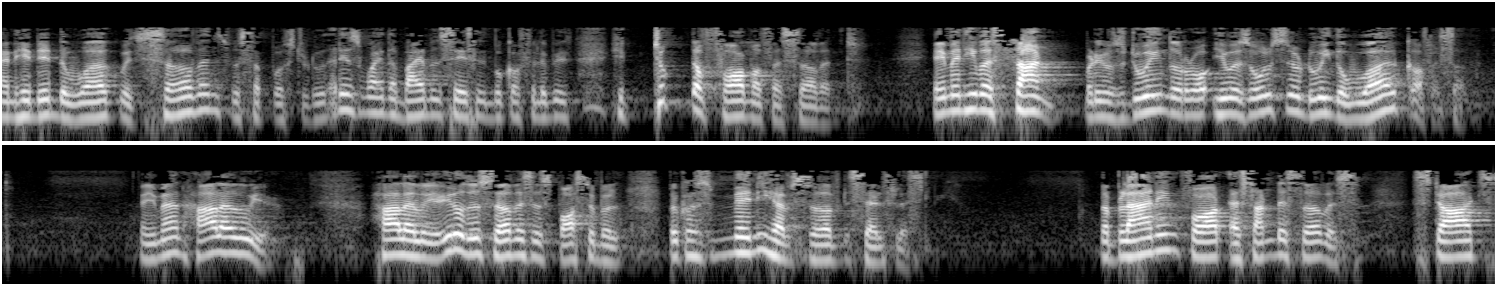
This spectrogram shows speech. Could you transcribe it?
And he did the work which servants were supposed to do. That is why the Bible says in the book of Philippians, he took the form of a servant. Amen. He was son, but he was doing the, he was also doing the work of a servant. Amen. Hallelujah. Hallelujah. You know, this service is possible because many have served selflessly. The planning for a Sunday service starts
